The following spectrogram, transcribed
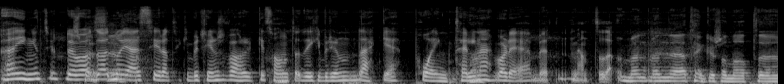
Ja, ingen tvil. Det var, da, når jeg sier at det ikke betyr noe, så var det ikke sånn at det ikke betyr noe. Det er ikke poengtellende, var det jeg mente da. Men, men jeg tenker sånn at eh,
